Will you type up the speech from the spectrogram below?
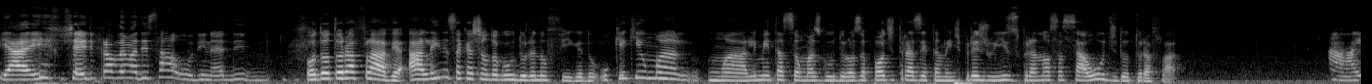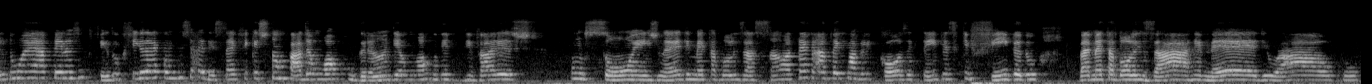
E aí, cheio de problema de saúde, né? De, ô doutora Flávia, além dessa questão da gordura no fígado, o que que uma, uma alimentação mais gordurosa pode trazer também de prejuízos para a nossa saúde, doutora Flávia? Ah, e não é apenas o fígado. O fígado é como você disse, né? Fica estampado, é um órgão grande, é um órgão de, de várias funções, né? De metabolização, até a ver com a glicose tem. Pensa que fígado vai metabolizar remédio, álcool,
